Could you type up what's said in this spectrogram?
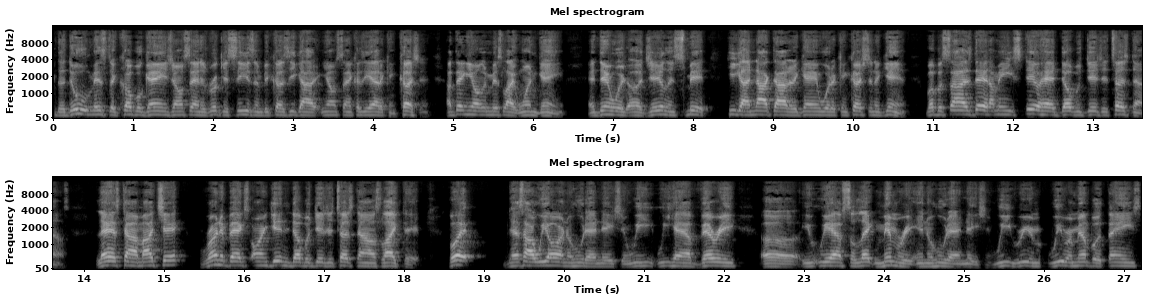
The dude missed a couple games, you know what I'm saying, his rookie season because he got, you know what I'm saying, because he had a concussion. I think he only missed like one game. And then with uh, Jaylon Smith, he got knocked out of the game with a concussion again. But besides that, I mean, he still had double digit touchdowns. Last time I checked, running backs aren't getting double digit touchdowns like that. But that's how we are in the Who Dat Nation. We we have very uh we have select memory in the Who Dat Nation. We re- we remember things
